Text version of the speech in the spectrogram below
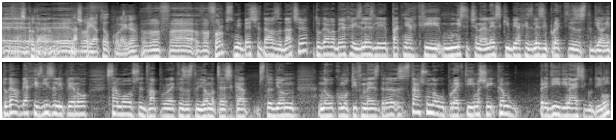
е, Днеско, да, е, наш в- приятел, колега. в, а, в Forbes ми беше дал задача. Тогава бяха излезли пак някакви, мисля, че на Левски бяха излезли проектите за стадиони. Тогава бяха излизали примерно само още два проекта за стадион на ЦСК, стадион на Локомотив Мездра. Страшно много проекти имаше и към преди 11 години.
